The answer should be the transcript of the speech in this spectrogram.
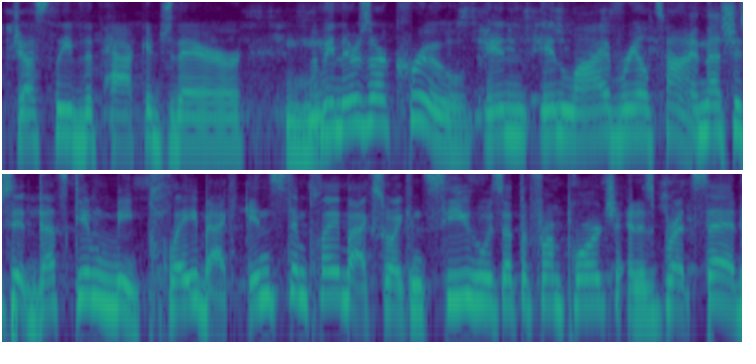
just leave the package there. Mm -hmm. I mm-hmm. mean, there's our crew in, in live real time. And that's just it. That's giving me playback, instant playback, so I can see who is at the front porch. And as Brett said,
